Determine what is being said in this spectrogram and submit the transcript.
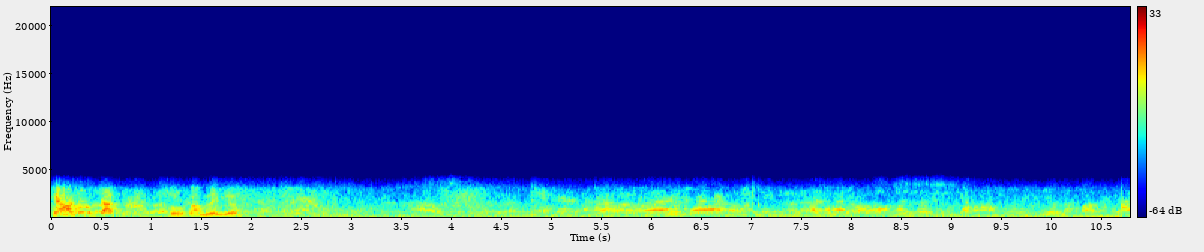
ક્યાં થોડું તાપ થોડું કામ લઈ ગયો Thank કોઈ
